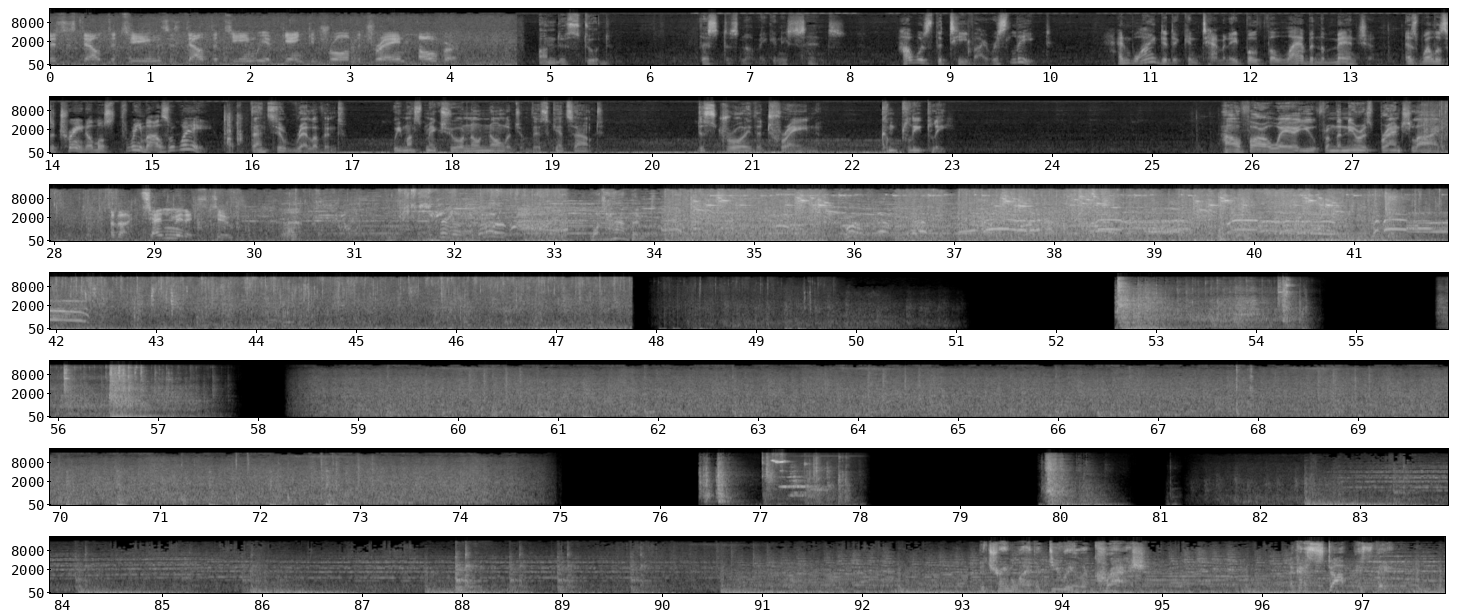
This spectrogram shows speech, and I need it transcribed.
This is Delta Team. This is Delta Team. We have gained control of the train. Over. Understood. This does not make any sense. How was the T-virus leaked? And why did it contaminate both the lab and the mansion, as well as a train almost three miles away? That's irrelevant. We must make sure no knowledge of this gets out. Destroy the train. Completely. How far away are you from the nearest branch line? About ten minutes to... What happened? Train will either derail or crash. I gotta stop this thing.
